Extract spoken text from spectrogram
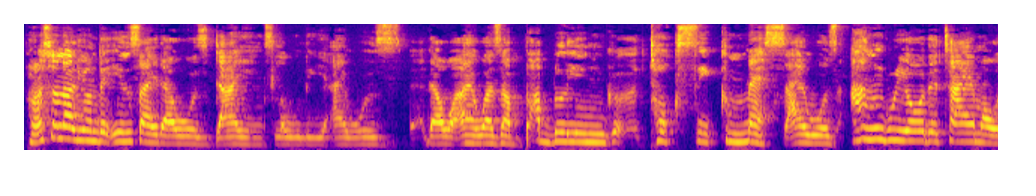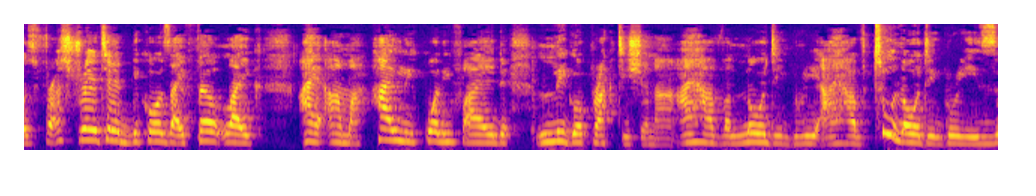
personally on the inside i was dying slowly. I was i was a bubbling uh, toxic mess. I was angry all the time. I was frustrated because i felt like i am a highly qualified legal practitioner. I have a law degree. I have two law degrees.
